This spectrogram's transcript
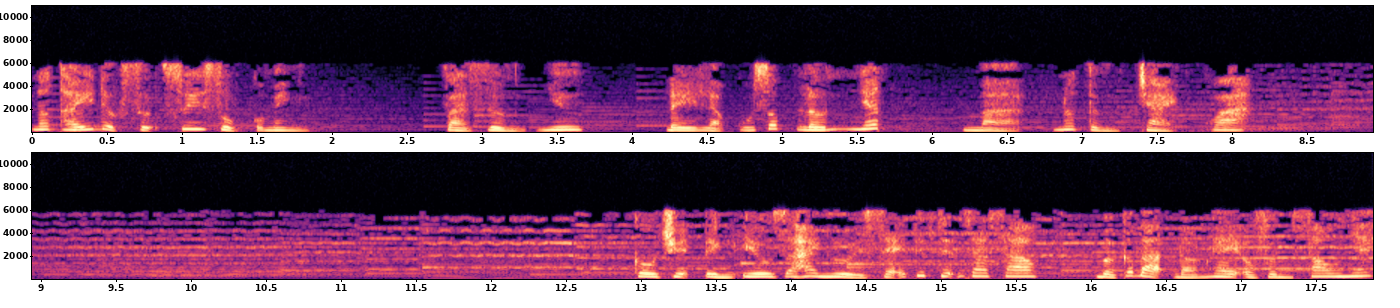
Nó thấy được sự suy sụp của mình. Và dường như đây là cú sốc lớn nhất mà nó từng trải qua. Câu chuyện tình yêu giữa hai người sẽ tiếp diễn ra sao? Mời các bạn đón nghe ở phần sau nhé!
